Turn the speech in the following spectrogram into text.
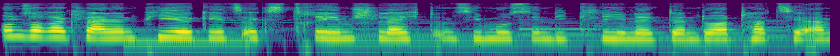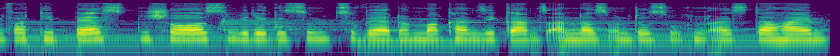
Unserer kleinen Pia geht es extrem schlecht und sie muss in die Klinik, denn dort hat sie einfach die besten Chancen, wieder gesund zu werden und man kann sie ganz anders untersuchen als daheim.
